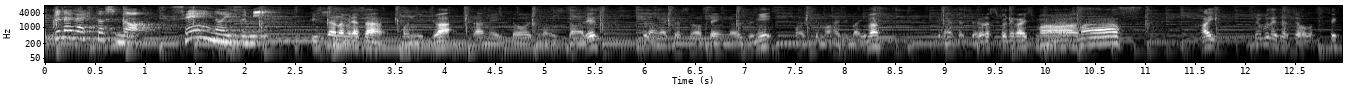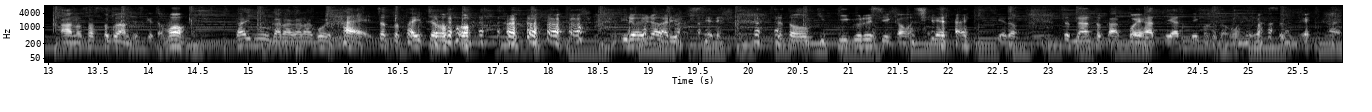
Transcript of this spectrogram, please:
福永仁の繊維の泉リスナーの皆さん、こんにちは。ラメイト王子の石川です。福永仁の繊維の泉、今週も始まります。福永社長、よろしくお願いします。ます。はい。ということで、社長、せあの早速なんですけども、だいぶガラガラ声で。はい、ちょっと体調も いろいろありましてね、ちょっとお聞き苦しいかもしれないんですけど、ちょっとなんとか声張ってやっていこうと思いますんで、はい。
